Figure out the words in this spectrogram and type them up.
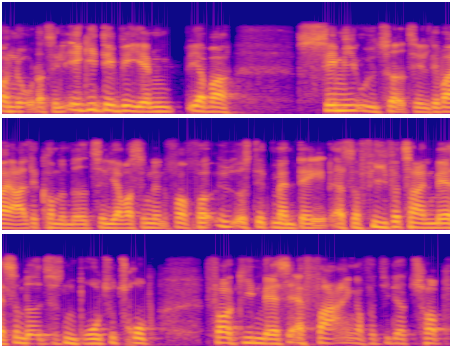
at nå der til. Ikke i det VM, jeg var semi-udtaget til. Det var jeg aldrig kommet med til. Jeg var simpelthen for, for yderst et mandat. Altså FIFA tager en masse med til sådan en brutotrup for at give en masse erfaringer for de der top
